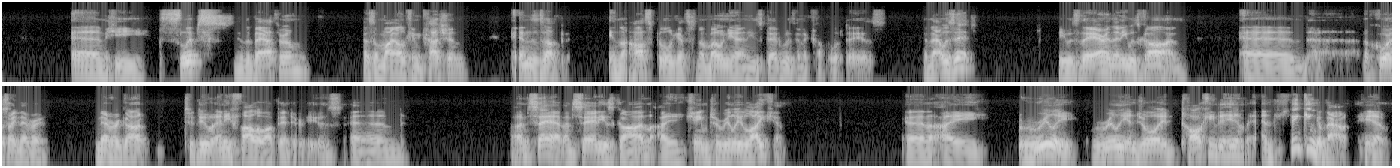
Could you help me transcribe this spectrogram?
And he slips in the bathroom, has a mild concussion, ends up in the hospital, gets pneumonia, and he's dead within a couple of days. And that was it. He was there and then he was gone and uh, of course, I never, never got to do any follow up interviews, and I'm sad. I'm sad he's gone. I came to really like him, and I really, really enjoyed talking to him and thinking about him.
